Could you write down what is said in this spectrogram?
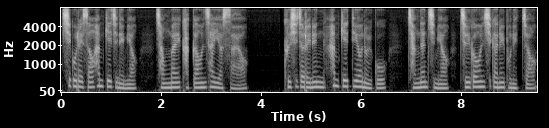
시골에서 함께 지내며 정말 가까운 사이였어요. 그 시절에는 함께 뛰어놀고 장난치며 즐거운 시간을 보냈죠.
